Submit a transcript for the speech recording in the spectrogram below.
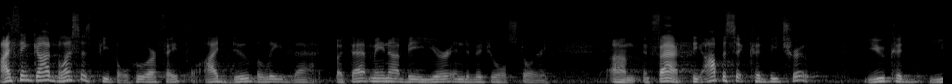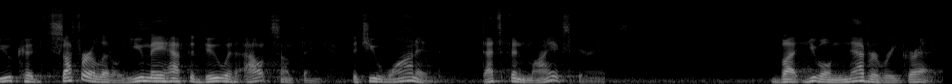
I think God blesses people who are faithful. I do believe that. But that may not be your individual story. Um, in fact, the opposite could be true. You could, you could suffer a little. You may have to do without something that you wanted. That's been my experience. But you will never regret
